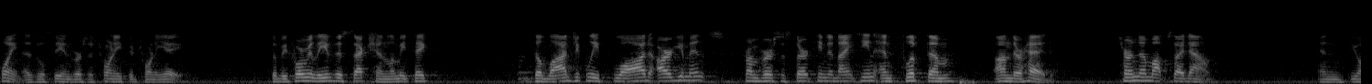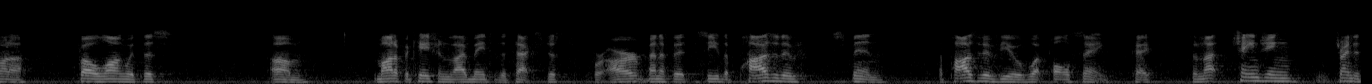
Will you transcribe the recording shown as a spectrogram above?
point, as we'll see in verses 20 through 28. So before we leave this section, let me take the logically flawed arguments from verses 13 to 19 and flip them on their head. Turn them upside down. And if you want to follow along with this um, modification that I've made to the text, just for our benefit to see the positive spin, the positive view of what Paul's saying. Okay? So I'm not changing, trying to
